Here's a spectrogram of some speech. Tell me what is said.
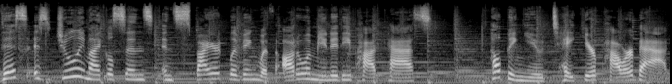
this is Julie Michelson's Inspired Living with Autoimmunity podcast, helping you take your power back.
